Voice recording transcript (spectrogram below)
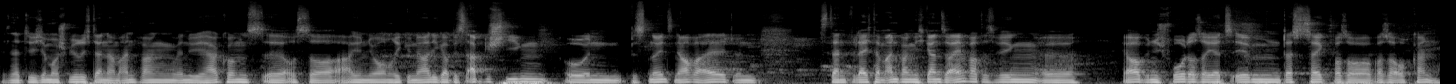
Ist natürlich immer schwierig dann am Anfang, wenn du hierher kommst äh, aus der A-Junioren Regionalliga, bist abgestiegen und bist 19 Jahre alt und ist dann vielleicht am Anfang nicht ganz so einfach. Deswegen äh, ja, bin ich froh, dass er jetzt eben das zeigt, was er, was er auch kann.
